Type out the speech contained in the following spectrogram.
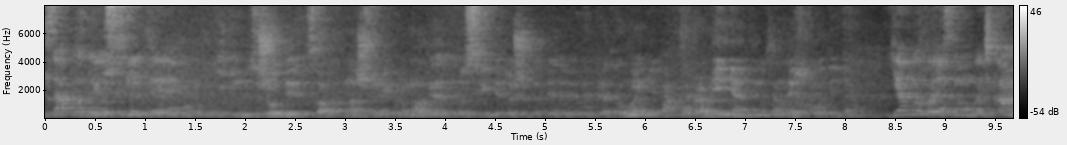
Заклади освіти Жодний заклад нашої громади освіти, то що підпорядкування управління не входить. Як ми пояснимо батькам,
